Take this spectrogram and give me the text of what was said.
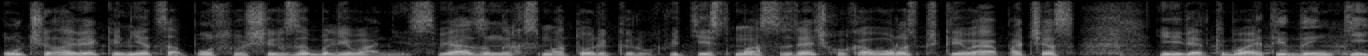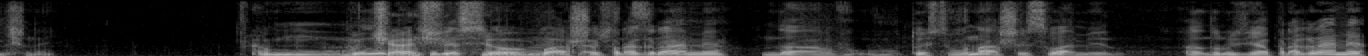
у человека нет сопутствующих заболеваний, связанных с моторикой рук. Ведь есть масса зрячих, у кого роспись кривая, а подчас и редко бывает идентичной. Было Чаще бы интересно всего, в вашей кажется, программе, да, да в, то есть в нашей с вами э, друзья, программе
